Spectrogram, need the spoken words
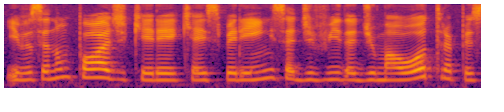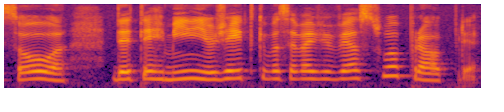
E você não pode querer que a experiência de vida de uma outra pessoa determine o jeito que você vai viver a sua própria.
